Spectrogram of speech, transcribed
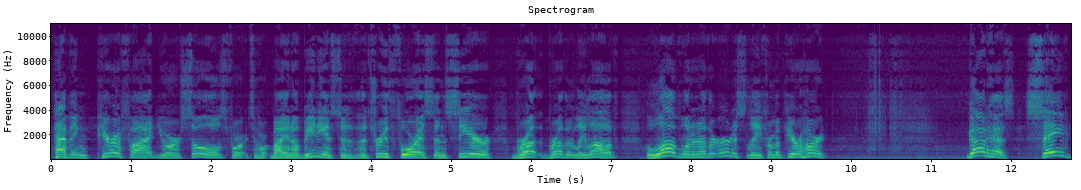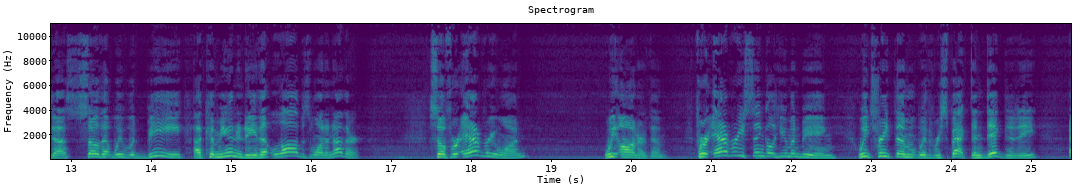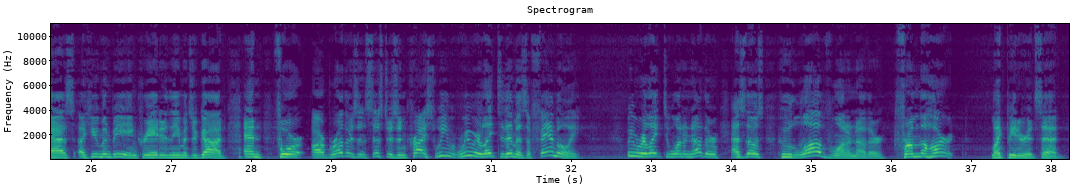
having purified your souls for, to, by an obedience to the truth for a sincere bro- brotherly love, love one another earnestly from a pure heart God has saved us so that we would be a community that loves one another. So for everyone, we honor them. For every single human being, we treat them with respect and dignity as a human being created in the image of God. And for our brothers and sisters in Christ, we, we relate to them as a family. We relate to one another as those who love one another from the heart, like Peter had said.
